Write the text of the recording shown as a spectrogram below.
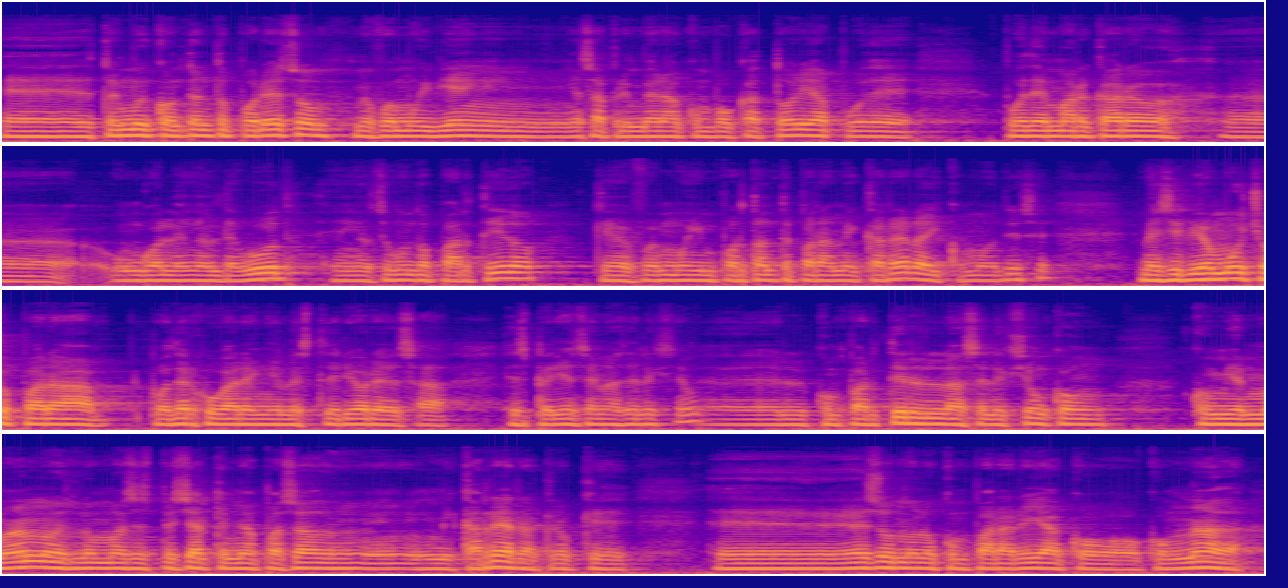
eh, estoy muy contento por eso, me fue muy bien en esa primera convocatoria, pude, pude marcar un gol en el debut, en el segundo partido, que fue muy importante para mi carrera y como dice, me sirvió mucho para poder jugar en el exterior esa experiencia en la selección. El compartir la selección con, con mi hermano es lo más especial que me ha pasado en, en mi carrera, creo que eh, eso no lo compararía con, nada.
